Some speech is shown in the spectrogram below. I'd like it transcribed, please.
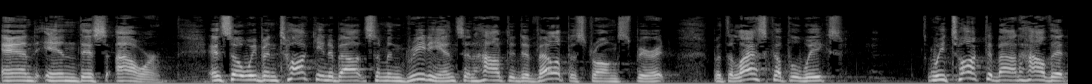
and in this hour. And so we've been talking about some ingredients and how to develop a strong spirit, but the last couple of weeks we talked about how that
